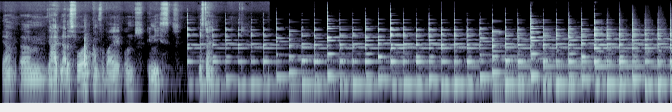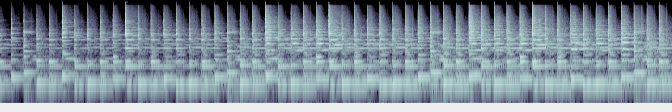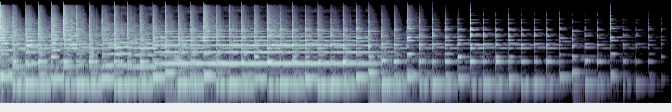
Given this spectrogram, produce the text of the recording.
Ja, ähm, wir halten alles vor, kommt vorbei und genießt. Bis dahin.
